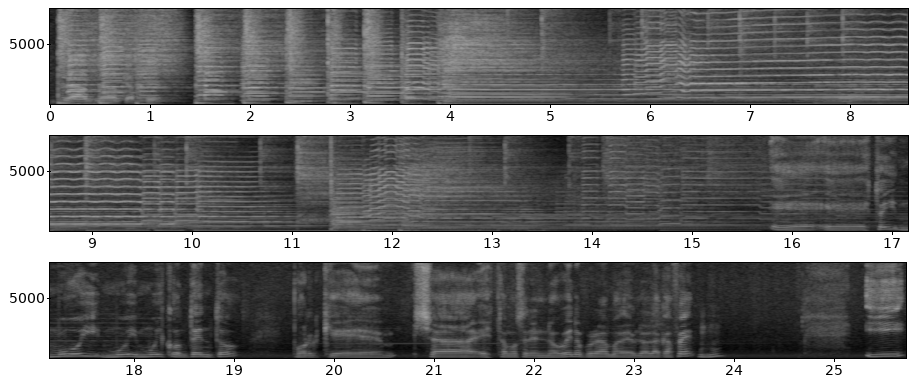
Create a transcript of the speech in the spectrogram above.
Bla bla café. estoy muy, muy, muy contento porque ya estamos en el noveno programa de Bla Bla Café y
